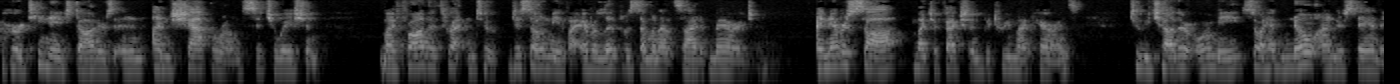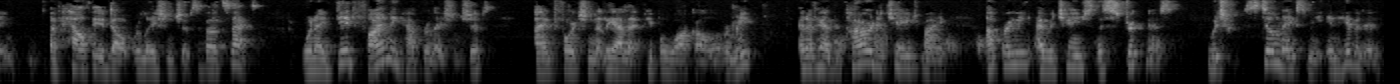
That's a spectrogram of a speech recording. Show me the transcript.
her teenage daughters in an unchaperoned situation. My father threatened to disown me if I ever lived with someone outside of marriage. I never saw much affection between my parents. to each other or me, so I had no understanding of healthy adult relationships about sex. When I did finally have relationships, I, unfortunately, I let people walk all over me. And I've had the power to change my upbringing. I would change the strictness, which still makes me inhibited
